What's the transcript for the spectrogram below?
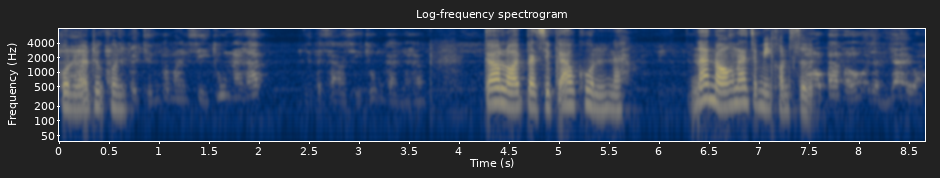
คนแล้วทุกคนไปถึงประมาณสี่ทุ่มนะครับอย่าไปซาวสี่ทุ่มกันนะครับเก้าร้อยแปดสิบเก้าคนนะ หน้าน้องน่าจะมีคอนเสิร์ตเอาปลาเผาเอาจำย่ายว่ะ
